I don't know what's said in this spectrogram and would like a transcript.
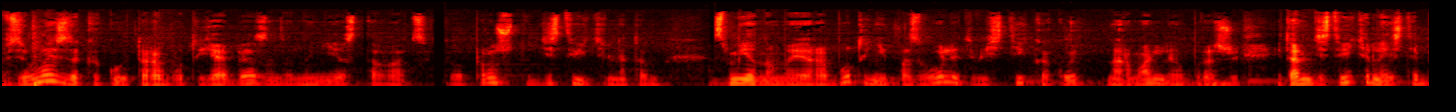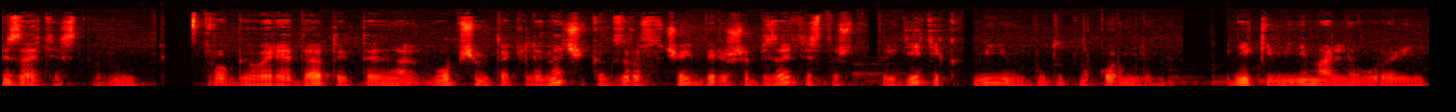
взялась за какую-то работу, я обязана на ней оставаться. Это вопрос, что действительно там смена моей работы не позволит вести какой-то нормальный образ жизни. И там действительно есть обязательства. Ну, строго говоря, да, ты, ты, в общем, так или иначе, как взрослый человек, берешь обязательство, что твои дети как минимум будут накормлены. Некий минимальный уровень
